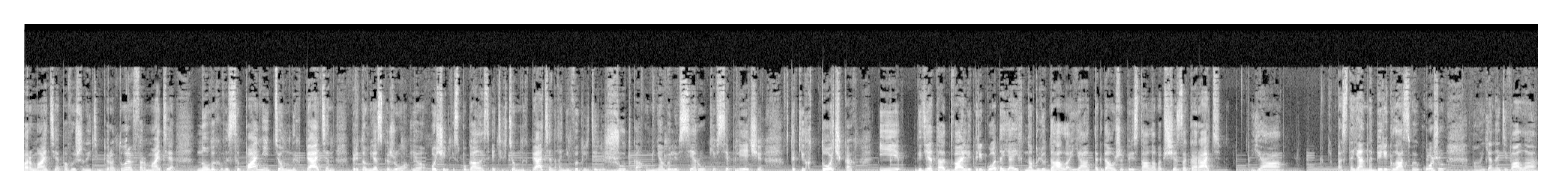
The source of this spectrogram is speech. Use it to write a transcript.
формате повышенной температуры, в формате новых высыпаний, темных пятен. Притом я скажу, я очень испугалась этих темных пятен, они выглядели жутко. У меня были все руки, все плечи в таких точках. И где-то два или три года я их наблюдала. Я тогда уже перестала вообще загорать. Я постоянно берегла свою кожу, а, я надевала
